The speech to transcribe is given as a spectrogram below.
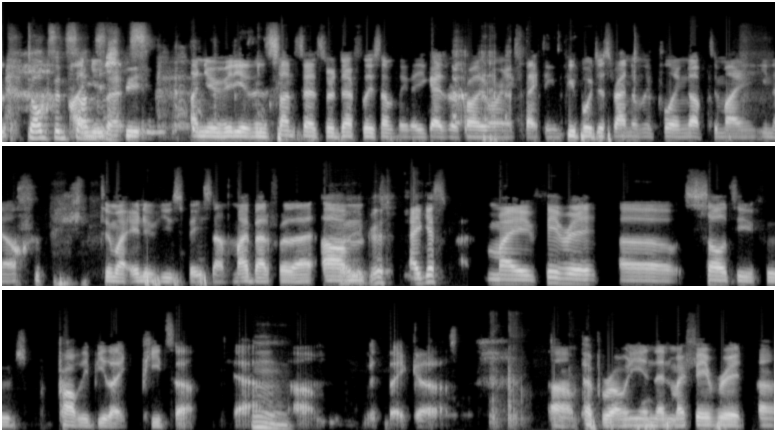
dogs and sunsets on your, on your videos and sunsets were definitely something that you guys were probably weren't expecting. People just randomly pulling up to my you know to my interview space. Um, my bad for that. Um, good. I guess my favorite uh salty food probably be like pizza. Yeah. Mm. Um, with like uh um, pepperoni, and then my favorite uh,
